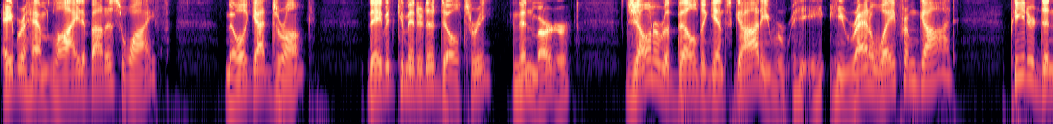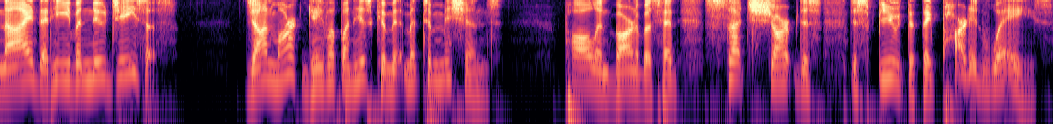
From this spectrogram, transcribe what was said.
Abraham lied about his wife. Noah got drunk. David committed adultery and then murder. Jonah rebelled against God. He, he, he ran away from God. Peter denied that he even knew Jesus. John Mark gave up on his commitment to missions. Paul and Barnabas had such sharp dis- dispute that they parted ways.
